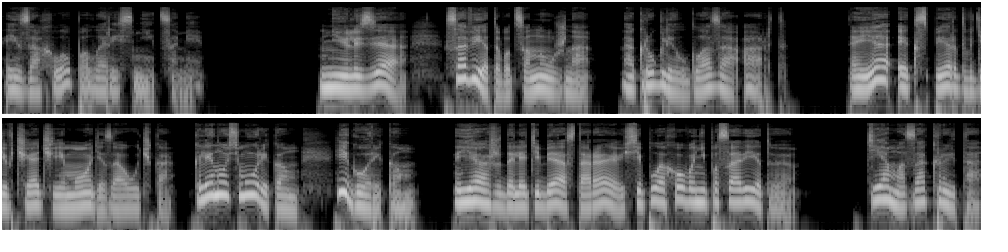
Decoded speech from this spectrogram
И захлопала ресницами. «Нельзя, советоваться нужно», — округлил глаза Арт. «Я эксперт в девчачьей моде, заучка. Клянусь Муриком и Гориком. Я же для тебя стараюсь и плохого не посоветую. Тема закрыта.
